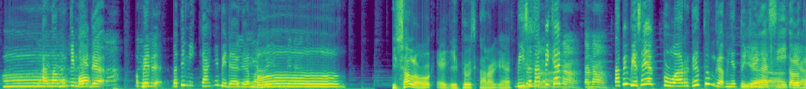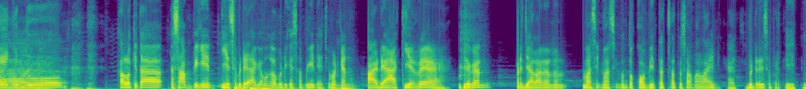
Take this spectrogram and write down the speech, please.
oh Atau mungkin Oh. Beda beda berarti nikahnya beda agama. Oh. Bisa loh kayak gitu sekarang ya. Bisa tapi kan tenang, tenang. tapi biasanya keluarga tuh nggak menyetujui Iya, nggak sih kalau iya. kayak gitu. Kalau kita kesampingin, ya sebenarnya agama nggak mau dikesampingin ya. Cuman kan pada akhirnya itu kan perjalanan masing-masing untuk committed satu sama lain kan. Sebenarnya seperti itu.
